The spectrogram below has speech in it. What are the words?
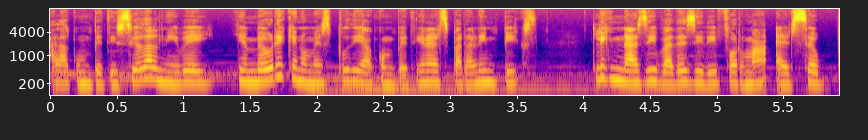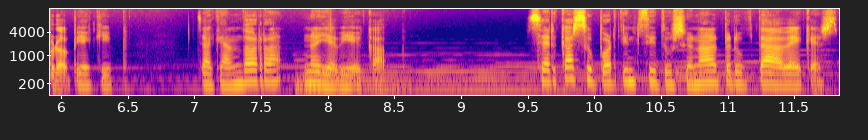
a la competició del nivell i en veure que només podia competir en els Paralímpics, l'Ignasi va decidir formar el seu propi equip, ja que a Andorra no hi havia cap. Cerca suport institucional per optar a beques,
